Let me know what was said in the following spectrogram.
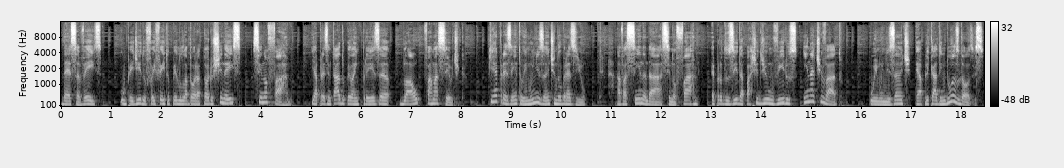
Dessa vez, o pedido foi feito pelo laboratório chinês Sinopharm e apresentado pela empresa Blau Farmacêutica que representa o imunizante no Brasil. A vacina da Sinopharm é produzida a partir de um vírus inativado. O imunizante é aplicado em duas doses,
